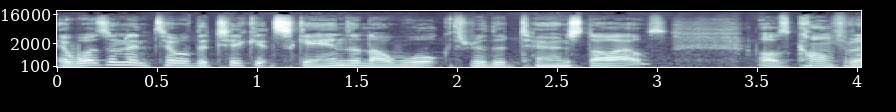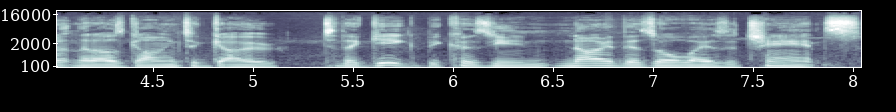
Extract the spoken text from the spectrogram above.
it wasn't until the ticket scans and I walked through the turnstiles, I was confident that I was going to go to the gig because you know there's always a chance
